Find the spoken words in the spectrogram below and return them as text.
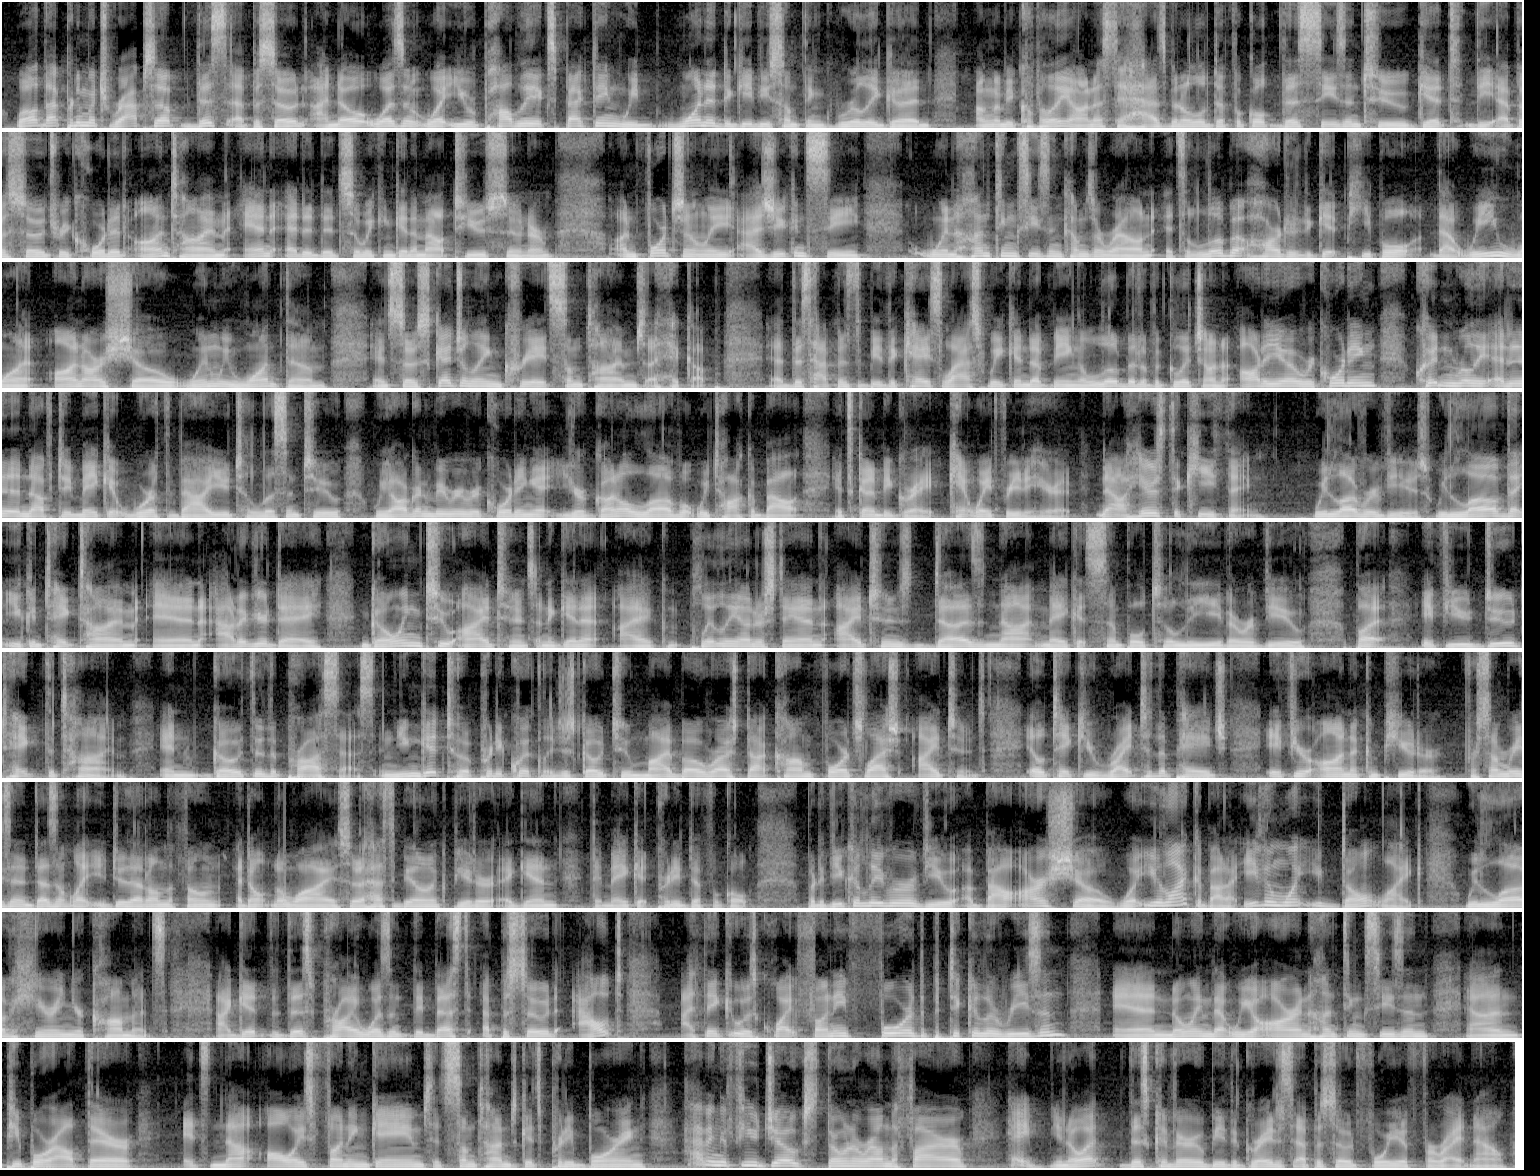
Well, that pretty much wraps up this episode. I know it wasn't what you were probably expecting. We wanted to give you something really good. I'm going to be completely honest, it has been a little difficult this season to get the episodes recorded on time and edited so we can get them out to you sooner. Unfortunately, as you can see, when hunting season comes around, it's a little bit harder to get people that we want on our show when we want them. And so scheduling creates sometimes a hiccup. And this happens to be the case. Last week ended up being a little bit of a glitch on audio recording. Couldn't really edit it enough to make it worth value to listen to. We are going to be re recording it. You're going to love what we talk about. It's going to be great. Can't wait for you to hear it. Now, here's the key thing we love reviews. We love that you can take time and out of your day going to iTunes. And again, I completely understand iTunes does not make it simple to leave a review. But if you do take the time and go through the process, and you can get to it pretty quickly, just go to mybowrush.com forward slash iTunes. It'll take you right to the page if you're on a computer. For some reason, it doesn't let you do that on the phone. I don't know why. So it has to be on a computer. Again, they make it pretty difficult. But if you could leave a review about our show, what you like about it, even what you don't like. We love hearing your comments. I get that this probably wasn't the best episode out. I think it was quite funny for the particular reason. And knowing that we are in hunting season and people are out there, it's not always fun in games. It sometimes gets pretty boring. Having a few jokes thrown around the fire, hey, you know what? This could very well be the greatest episode for you for right now.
